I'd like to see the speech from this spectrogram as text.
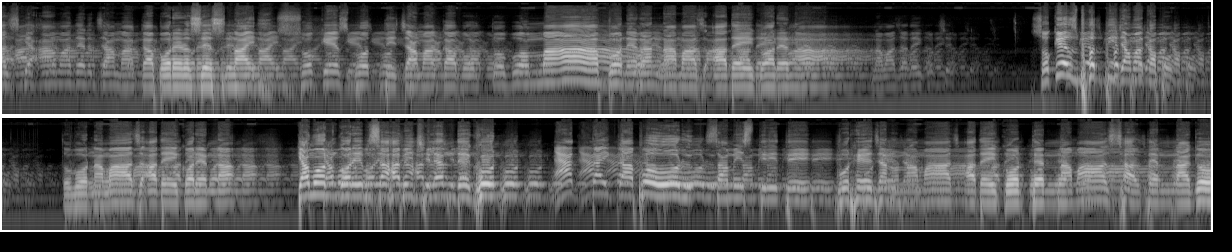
আজকে আমাদের জামা কাপড়ের শেষ নাই। শোকেস ভর্তি জামা কাপড় তবু মা বোনেরা নামাজ আদায় করে না। নামাজ আদায় করছে? শোকেস ভর্তি জামা কাপড় তবু নামাজ আদায় করেন না। কেমন গরিব সাহাবী ছিলেন দেখুন, একটাই কাপড় স্বামী স্ত্রীতে পরে যেন নামাজ আদায় করতেন, নামাজ ছাড়তেন না গো।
